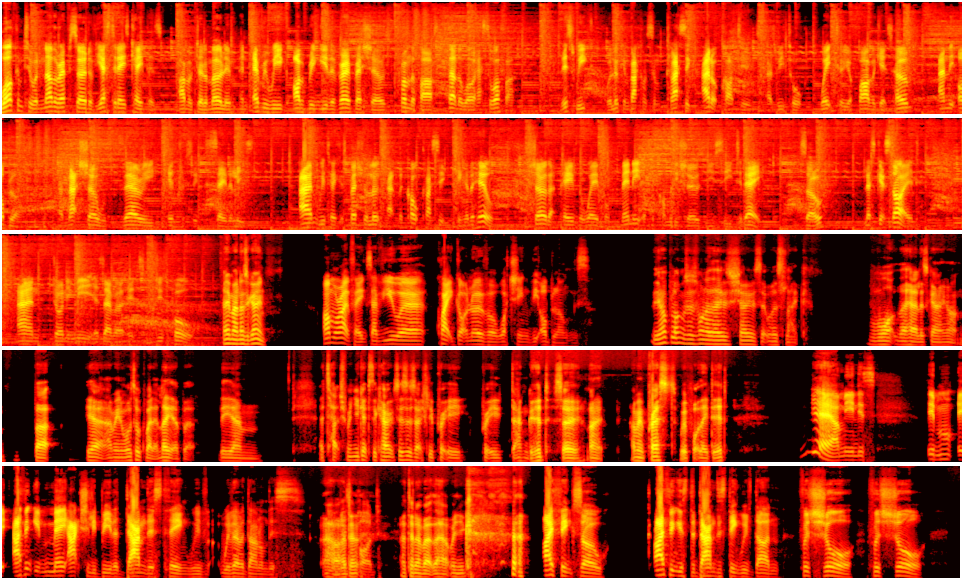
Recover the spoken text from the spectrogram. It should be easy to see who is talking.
Speaker 1: Welcome to another episode of Yesterday's Capers. I'm Abdullah Molim, and every week I'll be bringing you the very best shows from the past that the world has to offer. This week, we're looking back on some classic adult cartoons as we talk Wait Till Your Father Gets Home and The Oblongs, and that show was very interesting to say the least. And we take a special look at the cult classic King of the Hill, a show that paved the way for many of the comedy shows you see today. So, let's get started. And joining me as ever, it's producer Paul.
Speaker 2: Hey man, how's it going?
Speaker 1: I'm alright, thanks. Have you uh, quite gotten over watching The Oblongs?
Speaker 2: The Oblongs was one of those shows that was like, what the hell is going on? But yeah, I mean, we'll talk about it later. But the um attachment you get to the characters is actually pretty pretty damn good. So like, I'm impressed with what they did.
Speaker 1: Yeah, I mean, it's it, it. I think it may actually be the damnedest thing we've we've ever done on this.
Speaker 2: Oh,
Speaker 1: on
Speaker 2: I don't,
Speaker 1: pod.
Speaker 2: I don't know about that. When you,
Speaker 1: I think so. I think it's the damnedest thing we've done for sure, for sure.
